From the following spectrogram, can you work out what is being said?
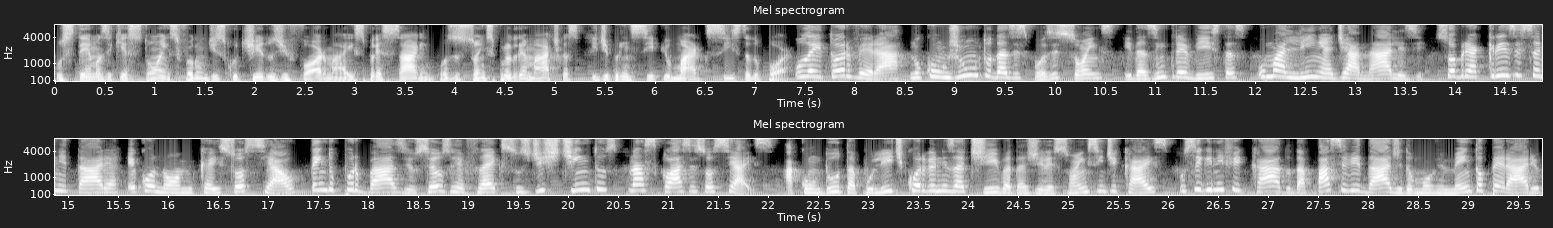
os temas e questões foram discutidos de forma a expressarem posições programáticas e de princípio marxista do POR. O leitor verá, no conjunto conjunto das exposições e das entrevistas uma linha de análise sobre a crise sanitária, econômica e social, tendo por base os seus reflexos distintos nas classes sociais, a conduta político-organizativa das direções sindicais, o significado da passividade do movimento operário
